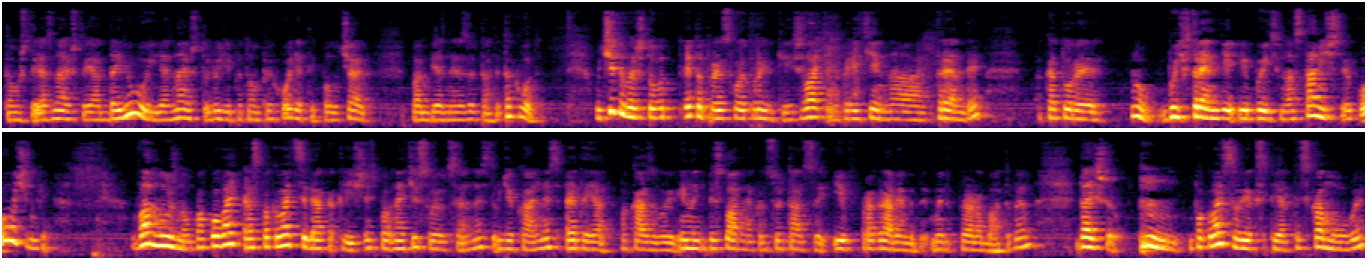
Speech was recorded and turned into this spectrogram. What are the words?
Потому что я знаю, что я отдаю, и я знаю, что люди потом приходят и получают бомбезные результаты. Так вот, учитывая, что вот это происходит в рынке, и желательно перейти на тренды, которые ну, быть в тренде и быть в наставничестве и коучинге, вам нужно упаковать, распаковать себя как личность, найти свою ценность, уникальность. Это я показываю и на бесплатной консультации, и в программе мы прорабатываем. Дальше упаковать свою экспертность, кому вы,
